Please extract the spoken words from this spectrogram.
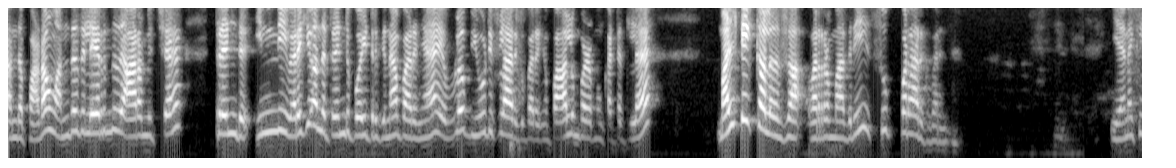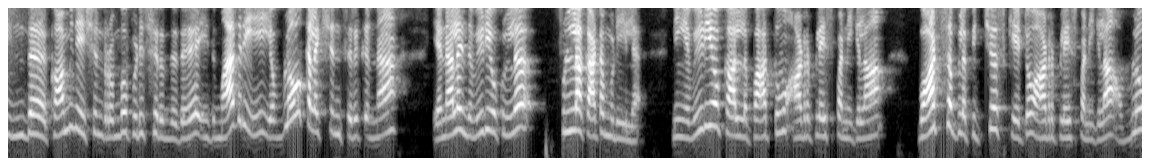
அந்த படம் வந்ததுல இருந்து ஆரம்பிச்ச ட்ரெண்டு. இன்னி வரைக்கும் அந்த ட்ரெண்ட் போயிட்டு இருக்குன்னா பாருங்க எவ்வளோ பியூட்டிஃபுல்லா இருக்கு பாருங்க பாலும் பழமும் கட்டத்துல. மல்டி கலர்ஸா வர்ற மாதிரி சூப்பரா இருக்கு பாருங்க. எனக்கு இந்த காம்பினேஷன் ரொம்ப பிடிச்சிருந்தது. இது மாதிரி எவ்வளோ கலெக்ஷன்ஸ் இருக்குன்னா என்னால் இந்த வீடியோக்குள்ள ஃபுல்லாக காட்ட முடியல. நீங்கள் வீடியோ காலில் பார்த்தும் ஆர்டர் பிளேஸ் பண்ணிக்கலாம். வாட்ஸ்அப்பில் பிக்சர்ஸ் கேட்டும் ஆர்டர் பிளேஸ் பண்ணிக்கலாம். அவ்வளோ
